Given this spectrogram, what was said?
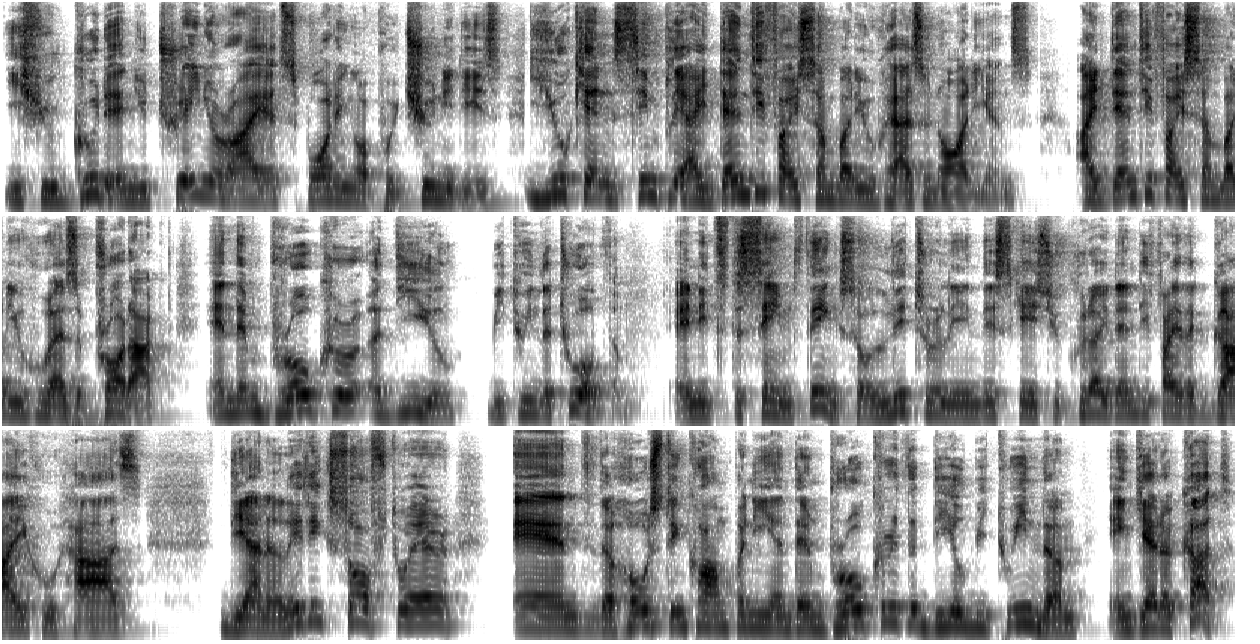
if you're good and you train your eye at spotting opportunities, you can simply identify somebody who has an audience, identify somebody who has a product, and then broker a deal between the two of them. And it's the same thing. So, literally, in this case, you could identify the guy who has the analytics software and the hosting company and then broker the deal between them and get a cut.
